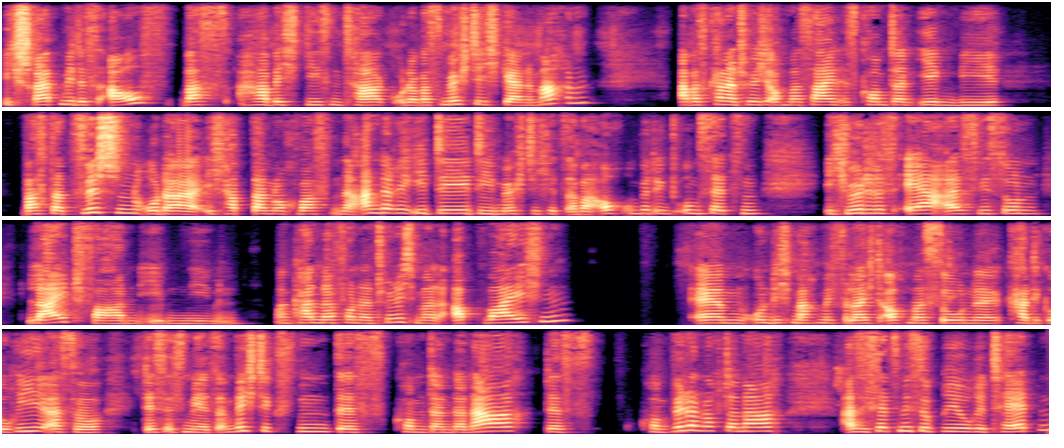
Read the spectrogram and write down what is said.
ich schreibe mir das auf, was habe ich diesen Tag oder was möchte ich gerne machen. Aber es kann natürlich auch mal sein, es kommt dann irgendwie was dazwischen oder ich habe dann noch was, eine andere Idee, die möchte ich jetzt aber auch unbedingt umsetzen. Ich würde das eher als wie so ein Leitfaden eben nehmen. Man kann davon natürlich mal abweichen ähm, und ich mache mir vielleicht auch mal so eine Kategorie. Also das ist mir jetzt am wichtigsten, das kommt dann danach, das kommt wieder noch danach. Also ich setze mir so Prioritäten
